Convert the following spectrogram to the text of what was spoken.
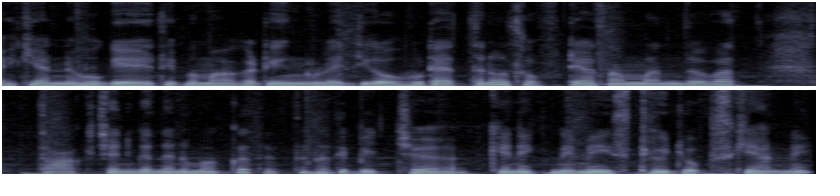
එකන්න ඔහුගේ තිබ මාකටිං නොලෙජ්ජික ඔහුට ඇත්තනව සොෆ්ටය සම්බන්ධවත් තාක්ෂණික දැනුමක්වත් ඇත්තන තිබිච්ච කෙනෙක් නෙමේ ස්ටව ජොබ්ස් කියන්නේ.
